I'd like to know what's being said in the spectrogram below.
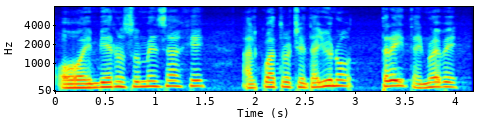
o envíenos un mensaje al 481 39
